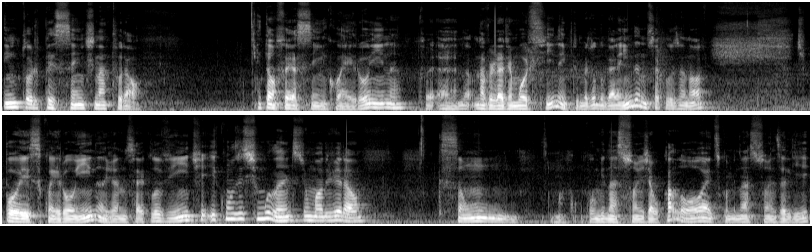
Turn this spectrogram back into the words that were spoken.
entorpecente natural. Então foi assim com a heroína, foi, é, na verdade a morfina em primeiro lugar, ainda no século XIX, depois com a heroína já no século XX e com os estimulantes de um modo geral, que são uma, combinações de alcaloides, combinações ali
